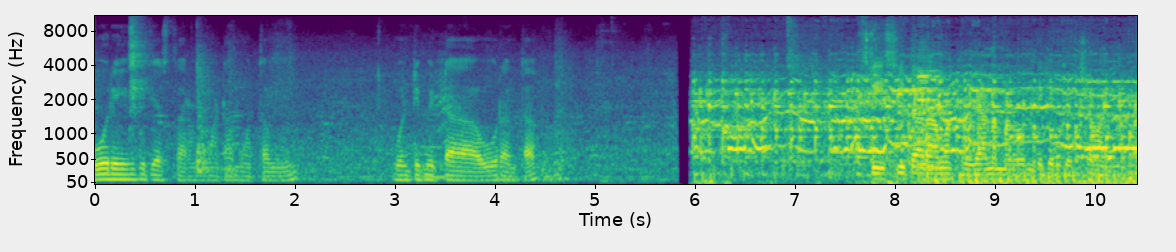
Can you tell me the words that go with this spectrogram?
ఊరేగింపు చేస్తారనమాట మొత్తం ఒంటిమిట్ట ఊరంతా. శ్రీ సీతారామ కళ్యాణ మండపం దగ్గరికి వచ్చామన్నమాట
